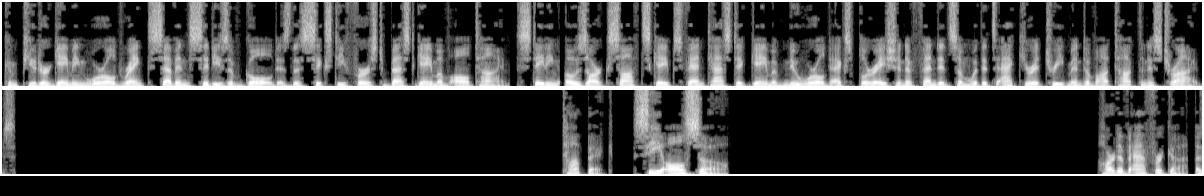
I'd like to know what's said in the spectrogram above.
Computer Gaming World ranked Seven Cities of Gold as the 61st best game of all time, stating Ozark Softscape's fantastic game of New World exploration offended some with its accurate treatment of autochthonous tribes. See also Heart of Africa, a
